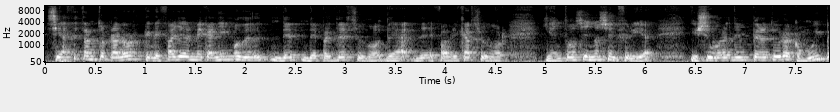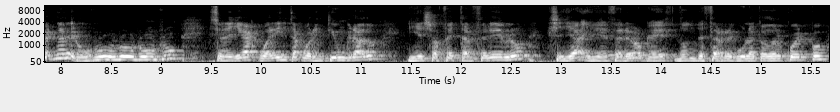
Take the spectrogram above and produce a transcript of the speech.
Si hace tanto calor que le falla el mecanismo de, perder sudor, de, fabricar sudor, y entonces no se enfría. Y sube la temperatura como un invernadero, se le llega a 40, 41 grados, y eso afecta al cerebro, ya, y el cerebro, que es donde se regula todo el cuerpo,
